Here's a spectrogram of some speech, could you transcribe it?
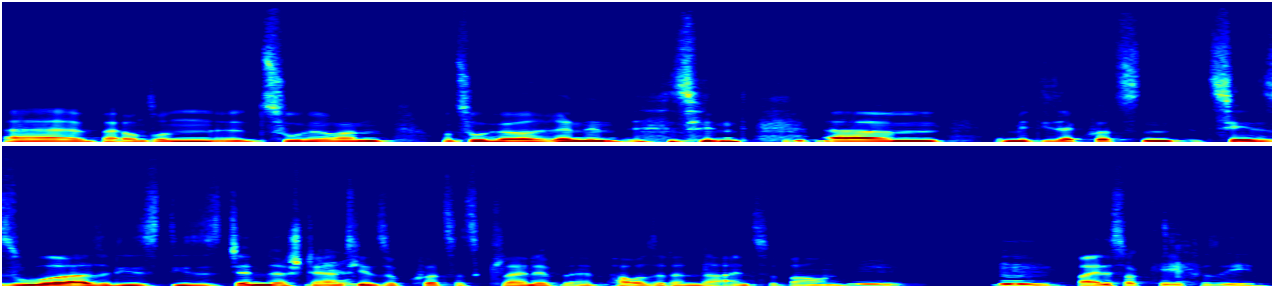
äh, bei unseren äh, Zuhörern und Zuhörerinnen sind, ähm, mit dieser kurzen Zäsur, also dieses, dieses Gender-Sternchen ja. so kurz als kleine äh, Pause dann da einzubauen. Mhm. Mhm. Beides okay für Sie?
